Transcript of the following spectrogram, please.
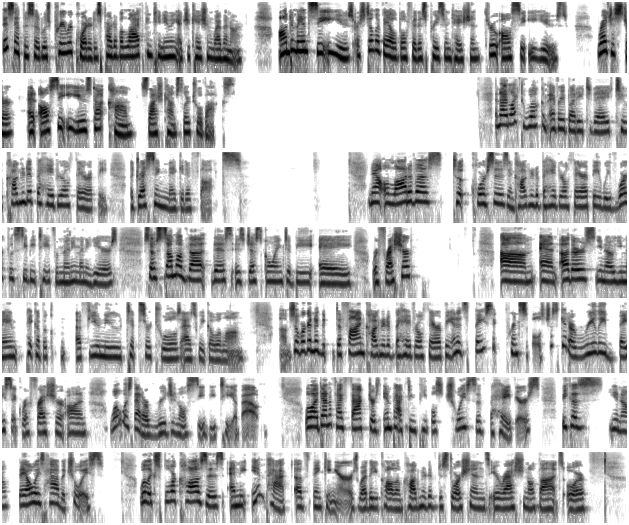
This episode was pre-recorded as part of a live continuing education webinar. On-demand CEUs are still available for this presentation through all CEUs. Register at allceus.com slash counselor toolbox. And I'd like to welcome everybody today to Cognitive Behavioral Therapy, Addressing Negative Thoughts. Now, a lot of us took courses in cognitive behavioral therapy. We've worked with CBT for many, many years. So some of the this is just going to be a refresher. Um, and others, you know, you may pick up a, a few new tips or tools as we go along. Um, so we're going to define cognitive behavioral therapy and its basic principles. Just get a really basic refresher on what was that original CBT about we'll identify factors impacting people's choice of behaviors because you know they always have a choice. We'll explore causes and the impact of thinking errors whether you call them cognitive distortions irrational thoughts or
